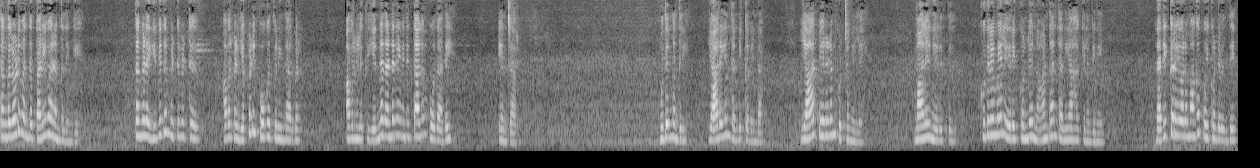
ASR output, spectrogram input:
தங்களோடு வந்த பரிவாரங்கள் எங்கே? தங்களை இவ்விதம் விட்டுவிட்டு அவர்கள் எப்படி போக துணிந்தார்கள்? அவர்களுக்கு என்ன தண்டனை விதித்தாலும் போதாதே என்றார். முதன் மந்திரி யாரையும் தண்டிக்க வேண்டாம். யார் பேரிடம் குற்றமில்லை. மாலை நேரத்தில் குதிரை மேல் ஏறிக்கொண்டு நான் தான் தனியாக கிளம்பினேன். நதிக்கரையோரமாக போய்க் கொண்டிருந்தேன்.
